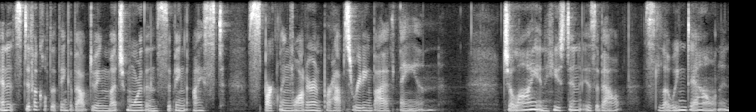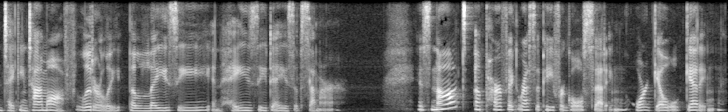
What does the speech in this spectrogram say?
and it's difficult to think about doing much more than sipping iced, sparkling water and perhaps reading by a fan. July in Houston is about slowing down and taking time off, literally, the lazy and hazy days of summer. It's not a perfect recipe for goal setting or goal getting.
